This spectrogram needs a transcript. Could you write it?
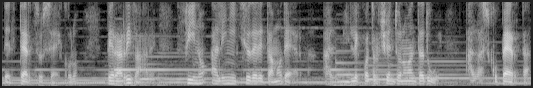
del III secolo per arrivare fino all'inizio dell'età moderna, al 1492, alla scoperta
